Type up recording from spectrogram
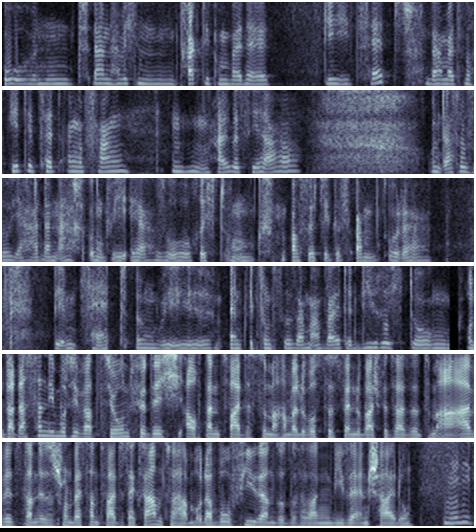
Und dann habe ich ein Praktikum bei der GIZ, damals noch GTZ, angefangen ein halbes Jahr und dachte so, ja, danach irgendwie eher so Richtung Auswärtiges Amt oder BMZ, irgendwie Entwicklungszusammenarbeit in die Richtung. Und war das dann die Motivation für dich, auch dann ein zweites zu machen? Weil du wusstest, wenn du beispielsweise zum AA willst, dann ist es schon besser, ein zweites Examen zu haben. Oder wo fiel dann sozusagen diese Entscheidung? Nee, die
